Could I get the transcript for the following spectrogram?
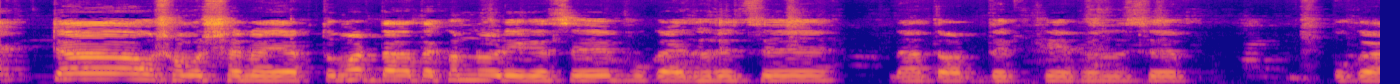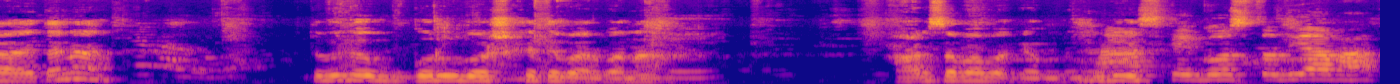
একটাও সমস্যা নাই আর তোমার দাঁত এখন নড়ে গেছে পোকায় ধরেছে দাঁত অর্ধেক খেয়ে ফেলছে পোকায় তাই না? তুমি তো গরুর গোশ খেতে পারবা না। হারসা বাবা কেমন? আজকে গোস্ত দিয়া ভাত।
